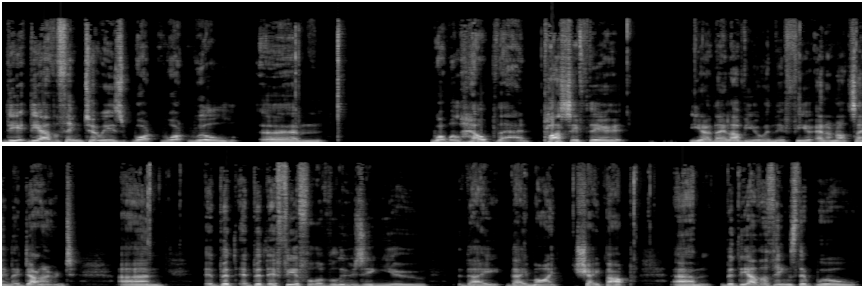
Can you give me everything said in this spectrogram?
the the other thing too is what what will um, what will help that. Plus, if they're you know they love you and they're fear and I'm not saying they don't um, but but they're fearful of losing you they they might shape up um, but the other things that will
